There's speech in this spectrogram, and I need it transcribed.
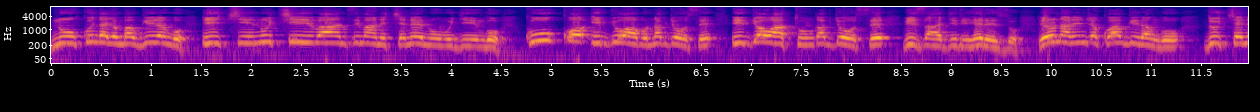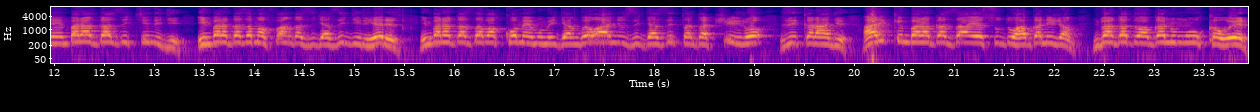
ni ukundi ayo mbabwire ngo ikintu cy'ibanze imana ikeneye ni ubugingo. Kuko ibyo wabona byose ibyo watunga byose bizagira iherezo. Rero narinje kubabwira ngo dukeneye imbaraga z'ikindi gihe. Imbaraga z'amafaranga zijya zigira iherezo. Imbaraga z'abakomeye mu miryango iwanyu zijya zita agaciro zikarangira. Ariko imbaraga za yesu duhabwa n'ijambo. Imbaraga duhabwa n'umwuka wera.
